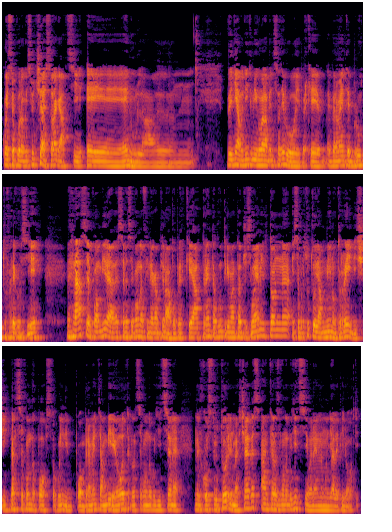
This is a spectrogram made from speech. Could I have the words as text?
questo è quello che è successo, ragazzi, e, e nulla. Ehm, vediamo, ditemi come la pensate voi, perché è veramente brutto fare così. Russell può ambire ad essere secondo a fine campionato perché ha 30 punti di vantaggio su Hamilton e soprattutto è a meno 13 dal secondo posto, quindi può veramente ambire oltre la seconda posizione nel costruttore, il Mercedes, anche alla seconda posizione nel mondiale piloti.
